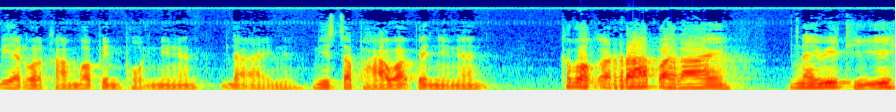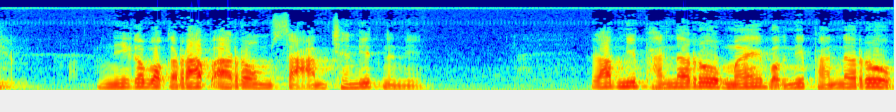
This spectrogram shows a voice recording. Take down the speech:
เรียกว่าคำว่าเป็นผลอย่างนั้นได้นะนี่สภาวะเป็นอย่างนั้นเขาบอกรับอะไร ในวิถีนี้เขาบอกรับอารมณ์สามชนิดนั่นนี่รับนิพพันธรูปไหมบอกนิพพันธรูป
